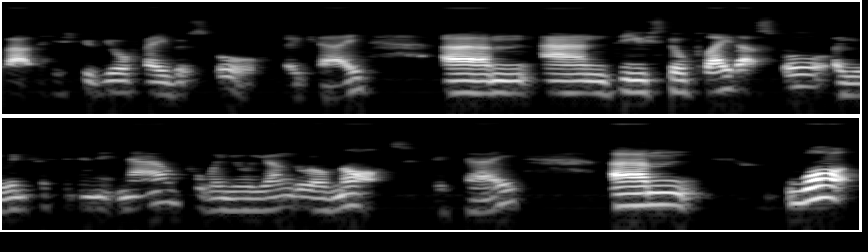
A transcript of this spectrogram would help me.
about the history of your favourite sport? Okay. Um, and do you still play that sport? Are you interested in it now for when you were younger or not? Okay. Um, what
